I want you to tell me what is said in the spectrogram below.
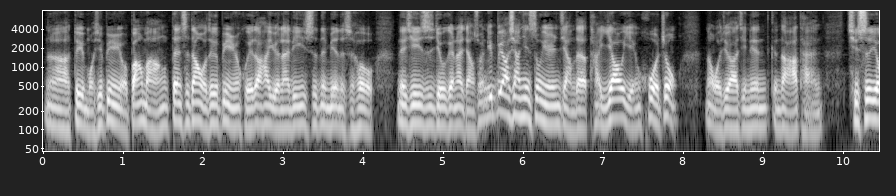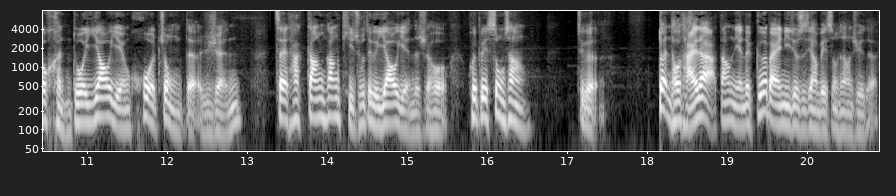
那对某些病人有帮忙，但是当我这个病人回到他原来的医师那边的时候，那些医师就跟他讲说：“你不要相信宋业仁讲的，他妖言惑众。”那我就要今天跟大家谈，其实有很多妖言惑众的人，在他刚刚提出这个妖言的时候，会被送上这个断头台的。当年的哥白尼就是这样被送上去的。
